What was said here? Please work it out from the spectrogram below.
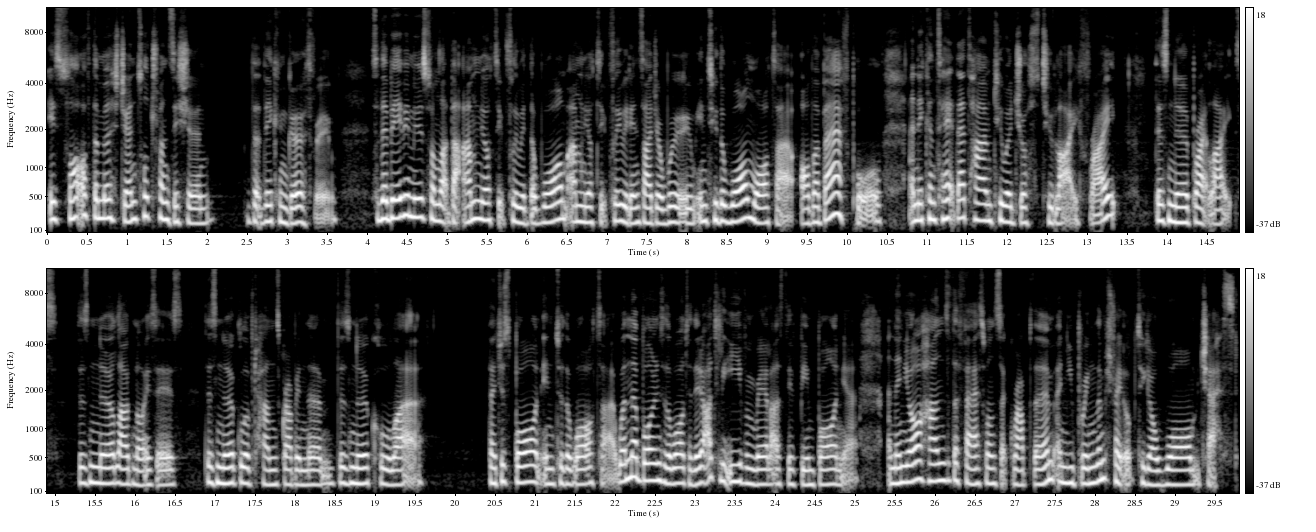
is sort of the most gentle transition that they can go through. So the baby moves from like the amniotic fluid, the warm amniotic fluid inside your womb, into the warm water or the birth pool, and they can take their time to adjust to life, right? There's no bright lights, there's no loud noises, there's no gloved hands grabbing them. There's no cool air. They're just born into the water. When they're born into the water, they don't actually even realize they've been born yet. And then your hands are the first ones that grab them and you bring them straight up to your warm chest.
